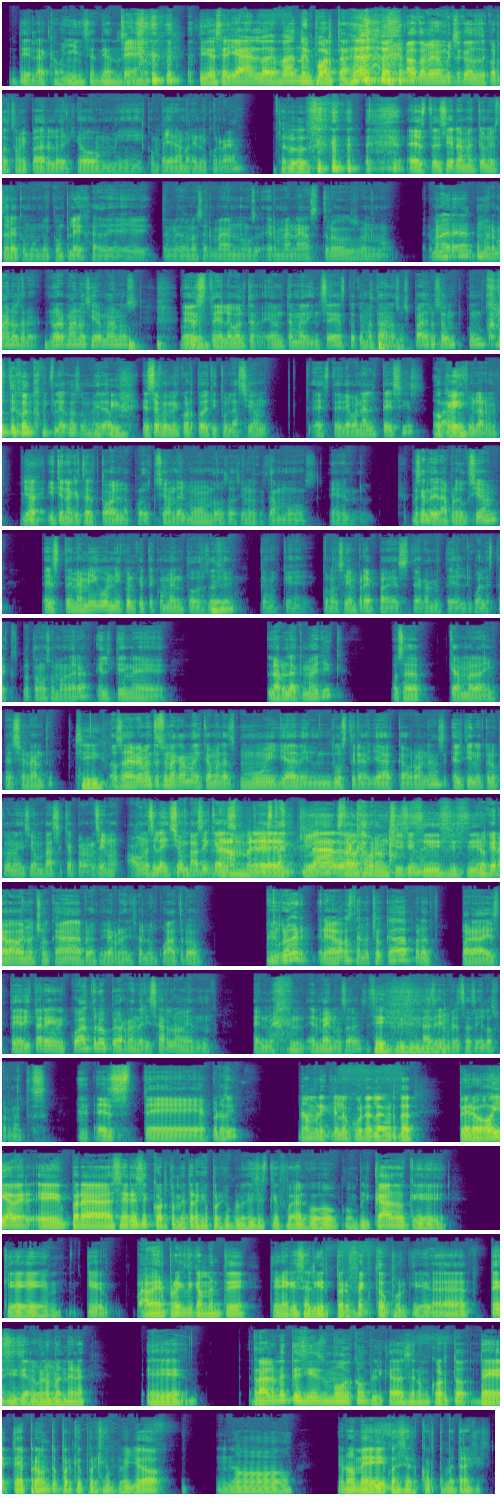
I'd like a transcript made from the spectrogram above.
de la cabaña incendiándose. Sí. ¿no? sí, o sea, ya lo demás no importa. No, también hay muchas cosas de cortos. A mi padre lo dirigió mi compañera Mariana Correa. Saludos. este, sí, realmente una historia como muy compleja de tema de unos hermanos, hermanastros, bueno, no, hermana era como hermanos, no hermanos y hermanos. Ok. Este, luego el un tema de incesto, que mataban a sus padres, o sea, un, un corto igual complejo a su medida. Ok, Ese fue mi corto de titulación, este, diagonal tesis, para titularme. Ya. Y tenía que ser toda la producción del mundo, o sea, si nos estamos en... Más que en la producción, este, mi amigo Nico, el que te comento, desde Ujú. que, que conocí en prepa, este, realmente él igual está explotando su manera. Él tiene la Black Magic, o sea, cámara impresionante. Sí. O sea, realmente es una gama de cámaras muy ya de la industria, ya cabronas. Él tiene creo que una edición básica, pero aún así, no- aún así la edición básica es, hombre, está, claro. está cabroncísima. Sí, sí, sí. Creo que grababa en 8K, pero que renderizarlo en 4. Creo que grababa hasta en 8K para, para este, editar en 4, pero renderizarlo en, en, en menos, ¿sabes? Sí, sí, sí. sí, Así sí. siempre es así los formatos. Este, pero sí. No, hombre, qué locura, la verdad. Pero, oye, a ver, eh, para hacer ese cortometraje, por ejemplo, dices que fue algo complicado, que, que, que, a ver, prácticamente tenía que salir perfecto porque era tu tesis de alguna manera. Eh, realmente sí es muy complicado hacer un corto. Te, te pregunto porque, por ejemplo, yo no, yo no me dedico a hacer cortometrajes.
